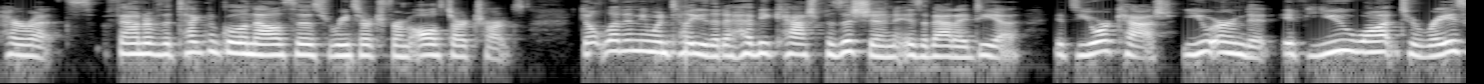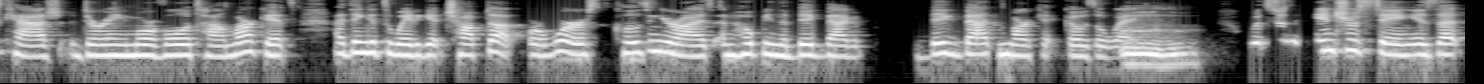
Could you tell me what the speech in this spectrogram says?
Parets, founder of the technical analysis research firm All Star Charts. Don't let anyone tell you that a heavy cash position is a bad idea. It's your cash. You earned it. If you want to raise cash during more volatile markets, I think it's a way to get chopped up, or worse, closing your eyes and hoping the big bad, big bad market goes away. Mm-hmm. What's just interesting is that,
